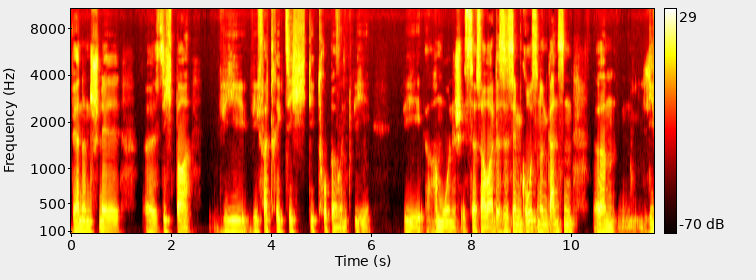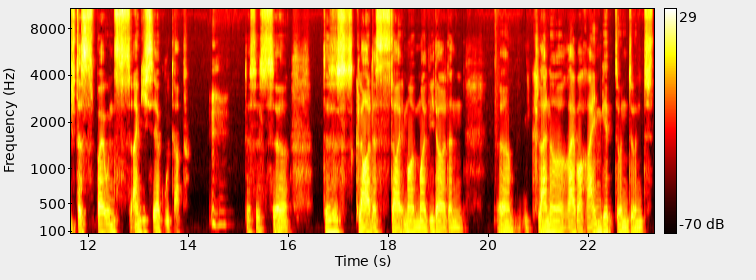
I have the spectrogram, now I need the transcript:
werden dann schnell äh, sichtbar, wie, wie verträgt sich die Truppe und wie, wie harmonisch ist das. Aber das ist im Großen und Ganzen ähm, lief das bei uns eigentlich sehr gut ab. Mhm. Das ist, äh, das ist klar, dass es da immer mal wieder dann äh, kleine Reibereien gibt und, und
